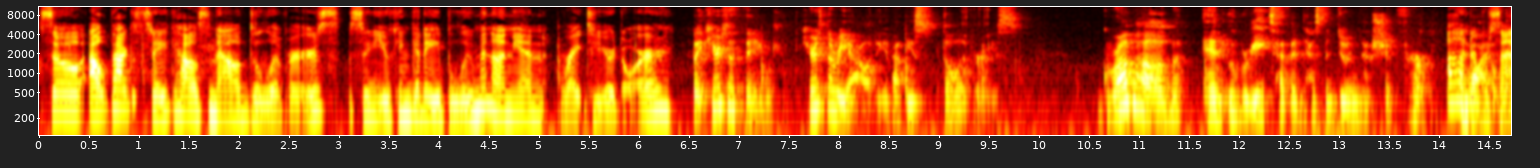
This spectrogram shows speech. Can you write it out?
So Outback Steakhouse now delivers, so you can get a bloomin' onion right to your door. But here's the thing. Here's the reality about these deliveries. Grubhub and Uber Eats have been has been doing that shit for hundred while percent,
